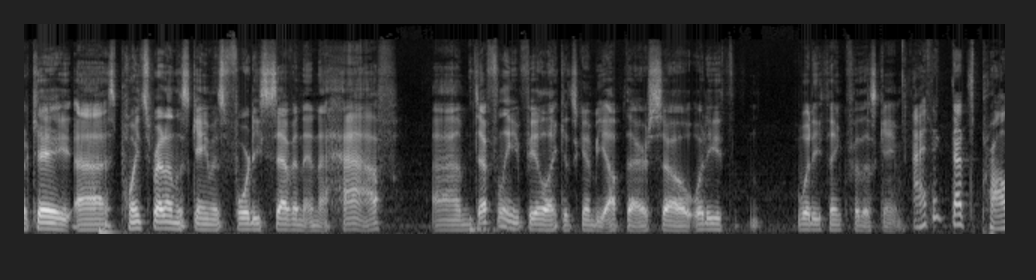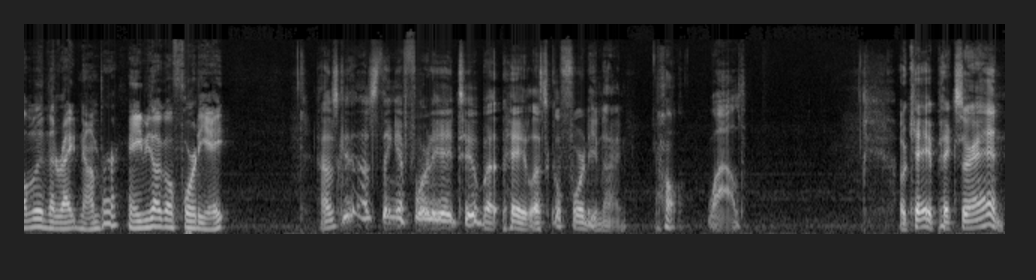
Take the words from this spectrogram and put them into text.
Okay, uh, point spread on this game is 47 and a half. Um, definitely feel like it's going to be up there. So, what do you th- what do you think for this game? I think that's probably the right number. Maybe I'll go 48. I was gonna, I was thinking 48 too, but hey, let's go 49. Oh, wild. Okay, picks are in.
